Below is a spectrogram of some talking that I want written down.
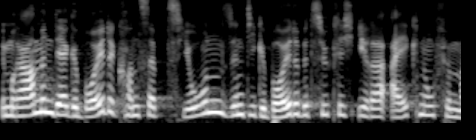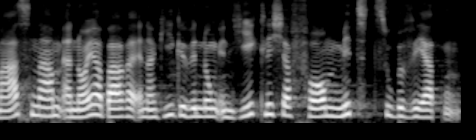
im Rahmen der Gebäudekonzeption sind die Gebäude bezüglich ihrer Eignung für Maßnahmen erneuerbarer Energiegewinnung in jeglicher Form mit zu bewerten.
